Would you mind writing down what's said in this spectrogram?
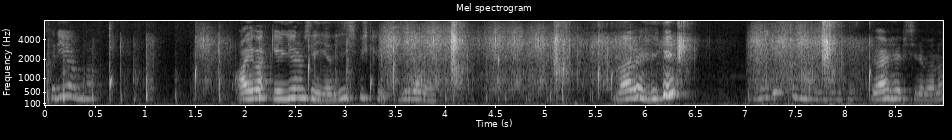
Kırıyor mu? Ay bak geliyorum senin yanına. Hiçbir kı- burada var. Ne haber? Ver hepsini bana.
